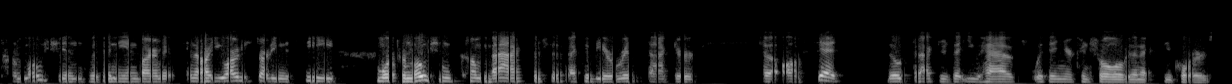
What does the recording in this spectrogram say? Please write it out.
promotions within the environment? And are you already starting to see more promotions come back such that that could be a risk factor to offset those factors that you have within your control over the next few quarters?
